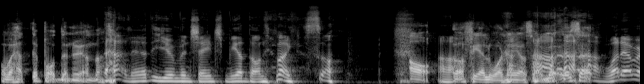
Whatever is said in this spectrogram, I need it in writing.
Och vad hette podden nu igen då? Det hette Human Change med Daniel Magnusson. Ja, det var fel ordning jag sa.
